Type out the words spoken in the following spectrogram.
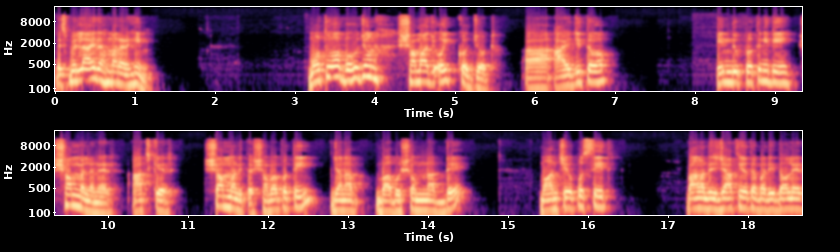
বিসমিল্লাহ রহমান রহিম মতুয়া বহুজন সমাজ ঐক্য জোট আয়োজিত হিন্দু প্রতিনিধি সম্মেলনের আজকের সম্মানিত সভাপতি জনাব বাবু সোমনাথ দে। মঞ্চে উপস্থিত বাংলাদেশ জাতীয়তাবাদী দলের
